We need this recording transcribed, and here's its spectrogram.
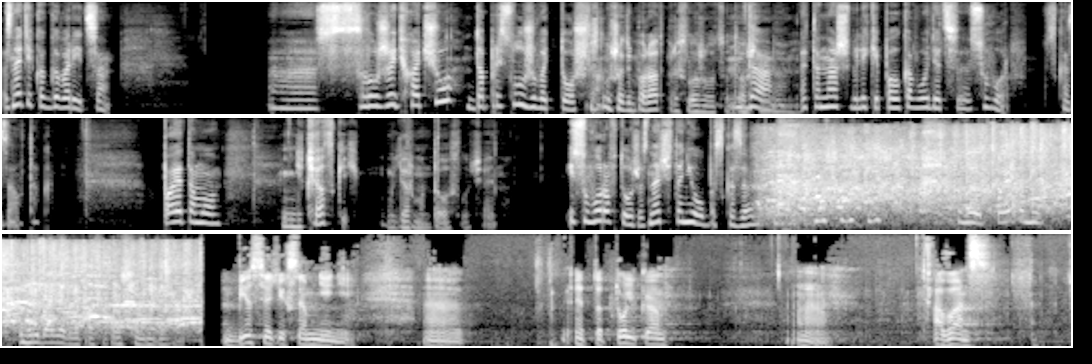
Знаете, как говорится, э, служить хочу, да прислуживать тошно. Слушать бы рад, прислуживаться тоже. да, это наш великий полководец э, Суворов сказал так. Поэтому Не Чацкий у Лермонтова случайно. и Суворов тоже, значит, они оба сказали. Вот, поэтому Грибоедова, прошу прощения. Без всяких сомнений, э, это только Avance.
